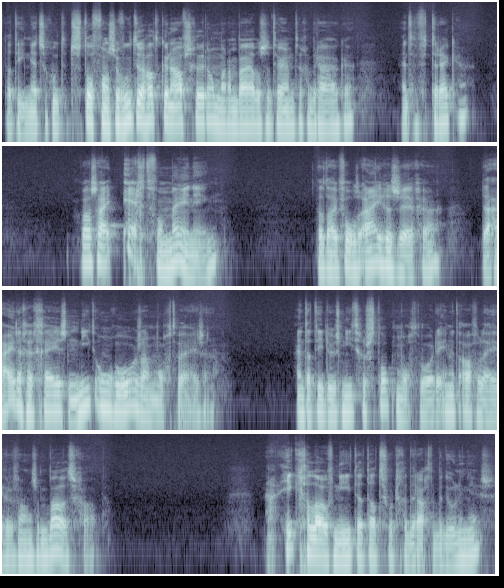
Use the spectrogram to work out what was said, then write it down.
dat hij net zo goed het stof van zijn voeten had kunnen afscheuren, om maar een Bijbelse term te gebruiken, en te vertrekken, was hij echt van mening dat hij volgens eigen zeggen de Heilige Geest niet ongehoorzaam mocht wezen. En dat hij dus niet gestopt mocht worden in het afleveren van zijn boodschap. Nou, ik geloof niet dat dat soort gedrag de bedoeling is.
